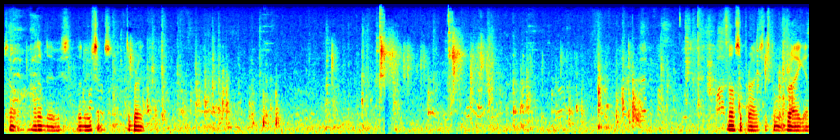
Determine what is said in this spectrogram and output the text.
So Adam Davis, the nuisance to break. No surprise, he's come dry again.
